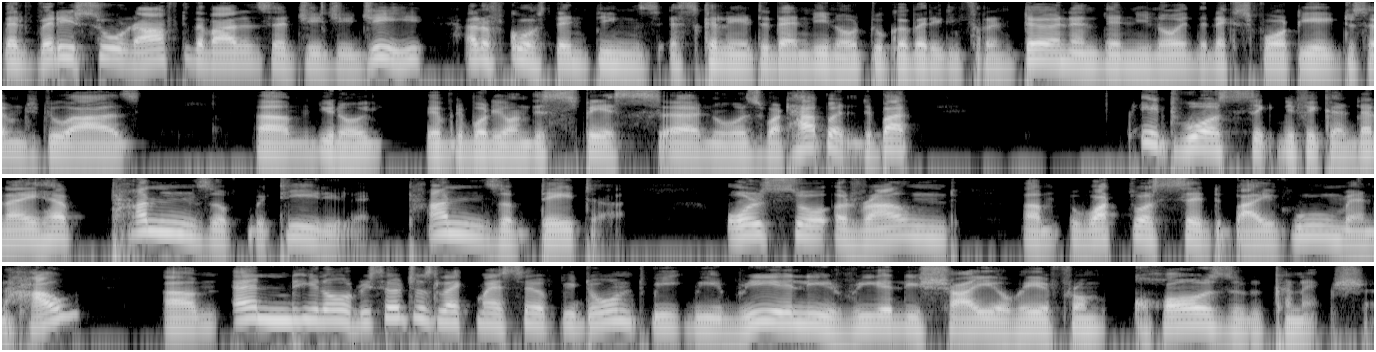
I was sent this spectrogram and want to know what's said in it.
that very soon after the violence at GGG, and of course, then things escalated and, you know, took a very different turn. And then, you know, in the next 48 to 72 hours, um, you know, everybody on this space uh, knows what happened. But it was significant. And I have tons of material and tons of data also around um, what was said by whom and how. Um, and, you know, researchers like myself, we don't, we, we really, really shy away from causal connection.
